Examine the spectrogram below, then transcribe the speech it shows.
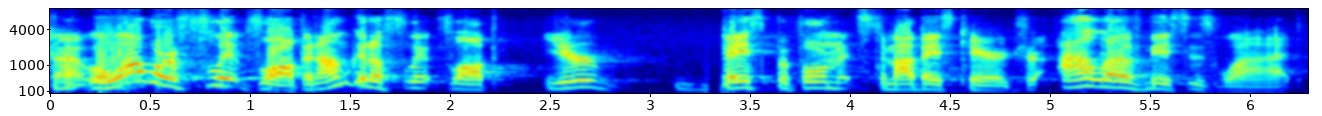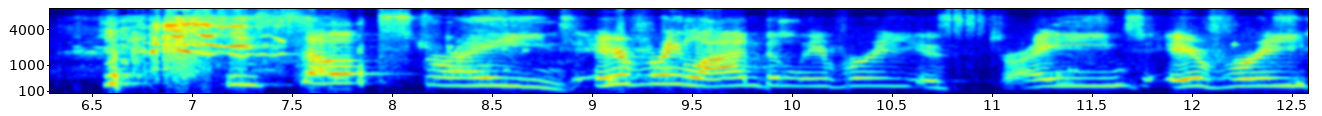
Uh, well, while we're flip flopping, I'm going to flip flop your best performance to my best character. I love Mrs. White. She's so strange. Every line delivery is strange. Every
